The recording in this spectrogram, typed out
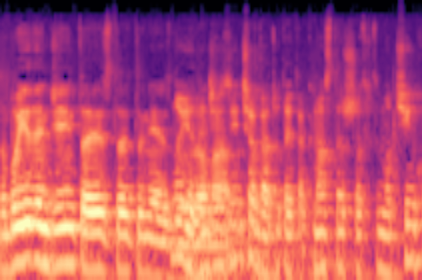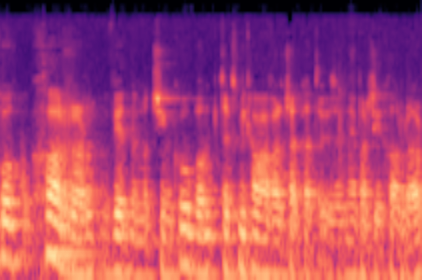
no bo jeden dzień to jest, to, to nie jest No dużo, jeden no. dzień zdjęciowy, a tutaj tak, Master Shot w tym odcinku, horror w jednym odcinku, bo tekst Michała Walczaka to jest jak najbardziej horror.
